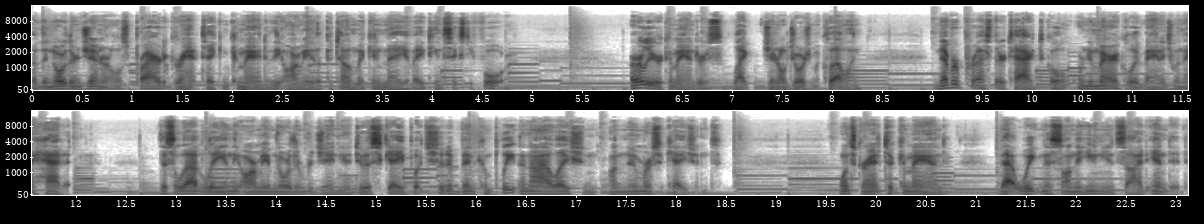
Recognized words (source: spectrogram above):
of the Northern generals prior to Grant taking command of the Army of the Potomac in May of 1864. Earlier commanders, like General George McClellan, never pressed their tactical or numerical advantage when they had it. This allowed Lee and the Army of Northern Virginia to escape what should have been complete annihilation on numerous occasions. Once Grant took command, that weakness on the Union side ended,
